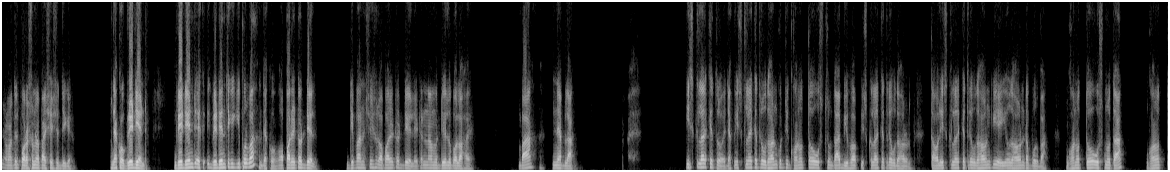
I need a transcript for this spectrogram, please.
আমাদের পড়াশোনার প্রায় শেষের দিকে। দেখো গ্রেডিয়েন্ট গ্রেডিয়েন্ট গ্রেডিয়েন্ট থেকে কি পড়বা? দেখো operator del differentiation operator del এটার নাম ডেল বলা হয়। বা ন্যাবলা স্কেলার ক্ষেত্র দেখো স্কেলার ক্ষেত্রে উদাহরণ করছি ঘনত্ব উষ্ণতা বিভব স্কেলার ক্ষেত্রে উদাহরণ। তাহলে স্কেলার ক্ষেত্রে উদাহরণ কি? এই উদাহরণটা পড়বা। ঘনত্ব, উষ্ণতা, ঘনত্ব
